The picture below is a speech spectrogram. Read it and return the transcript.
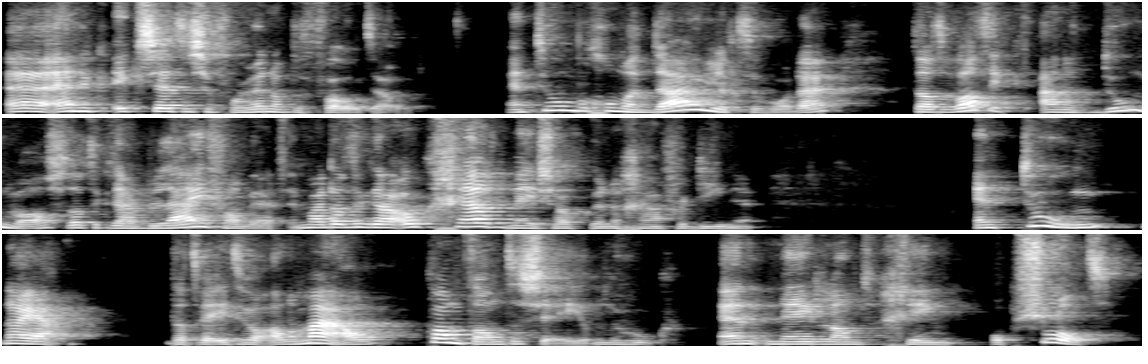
uh, en ik, ik zette ze voor hen op de foto. En toen begon het duidelijk te worden dat wat ik aan het doen was, dat ik daar blij van werd. Maar dat ik daar ook geld mee zou kunnen gaan verdienen. En toen, nou ja, dat weten we allemaal, kwam Tante C om de hoek. En Nederland ging op slot.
